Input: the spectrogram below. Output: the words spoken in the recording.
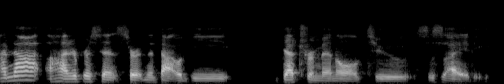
I'm not 100% certain that that would be detrimental to society.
